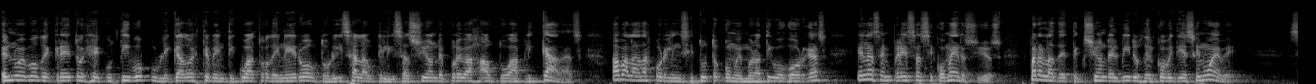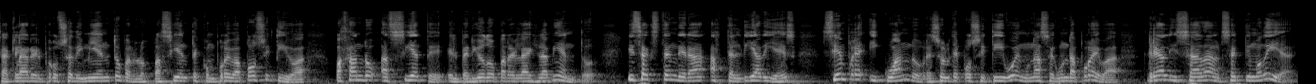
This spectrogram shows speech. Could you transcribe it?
El nuevo decreto ejecutivo publicado este 24 de enero autoriza la utilización de pruebas autoaplicadas avaladas por el Instituto Conmemorativo Gorgas en las empresas y comercios para la detección del virus del COVID-19. Se aclara el procedimiento para los pacientes con prueba positiva, bajando a 7 el periodo para el aislamiento, y se extenderá hasta el día 10, siempre y cuando resulte positivo en una segunda prueba realizada al séptimo día.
